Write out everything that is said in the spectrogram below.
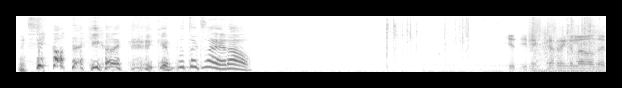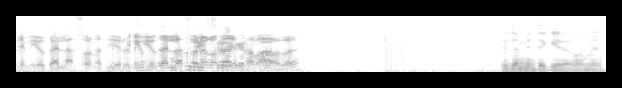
Hijo de... Qué puto exagerado. Y tienes que arreglar lo del enemigo que hay en la zona, tío. El enemigo que hay en la zona cuando ya está abajo, ¿eh? Yo también te quiero, Romeo.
